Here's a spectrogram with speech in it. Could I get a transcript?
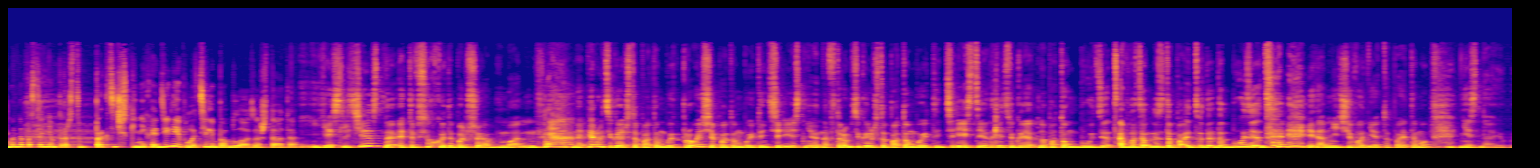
Мы на последнем просто практически не ходили и платили бабло за что-то. если честно, это все какой-то большой обман. На первом тебе говорят, что потом будет проще, потом будет интереснее. На втором тебе говорят, что потом будет интереснее. На третьем говорят, ну потом будет. А потом наступает вот это будет, и там ничего нету. Поэтому не знаю.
